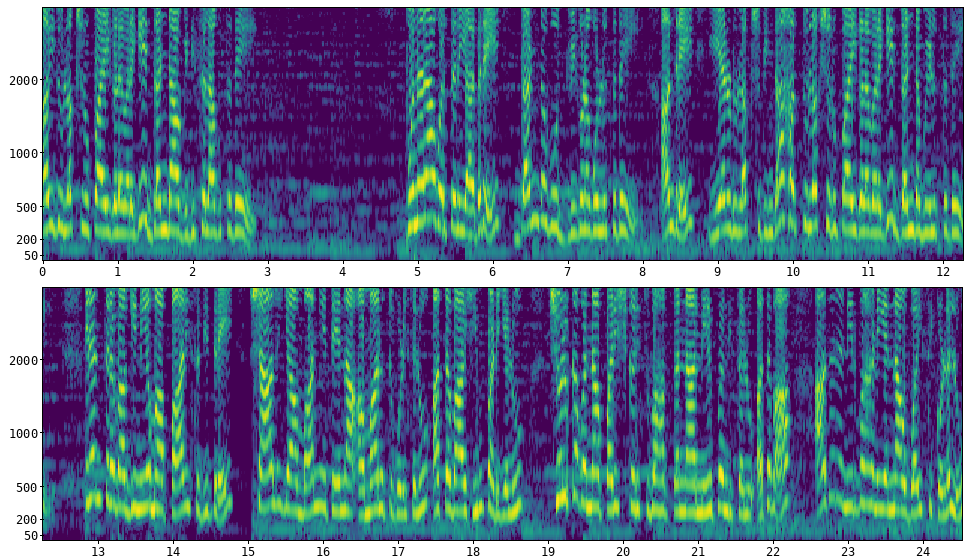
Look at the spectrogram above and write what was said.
ಐದು ಲಕ್ಷ ರೂಪಾಯಿಗಳವರೆಗೆ ದಂಡ ವಿಧಿಸಲಾಗುತ್ತದೆ. ಪುನರಾವರ್ತನೆಯಾದರೆ ದಂಡವು ದ್ವಿಗುಣಗೊಳ್ಳುತ್ತದೆ. ಅಂದರೆ ಎರಡು ಲಕ್ಷದಿಂದ ಹತ್ತು ಲಕ್ಷ ರೂಪಾಯಿಗಳವರೆಗೆ ದಂಡ ಬೀಳುತ್ತದೆ. ನಿರಂತರವಾಗಿ ನಿಯಮ ಪಾಲಿಸದಿದ್ದರೆ ಶಾಲೆಯ ಮಾನ್ಯತೆಯನ್ನ ಅಮಾನತುಗೊಳಿಸಲು ಅಥವಾ ಹಿಂಪಡೆಯಲು, ಶುಲ್ಕವನ್ನ ಪರಿಷ್ಕರಿಸುವ ಹಕ್ಕನ್ನ ನಿರ್ಬಂಧಿಸಲು ಅಥವಾ ಅದರ ನಿರ್ವಹಣೆಯನ್ನ ವಹಿಸಿಕೊಳ್ಳಲು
